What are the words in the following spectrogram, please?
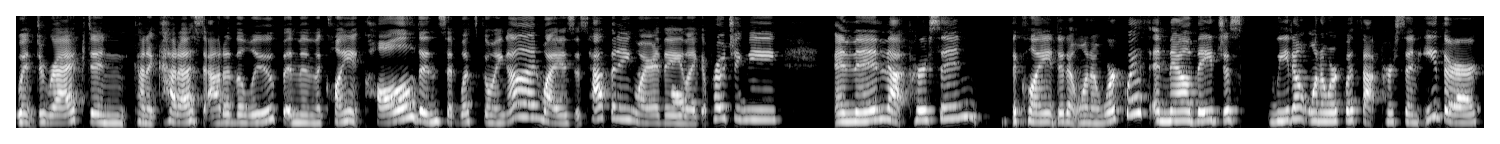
went direct and kind of cut us out of the loop. And then the client called and said, What's going on? Why is this happening? Why are they like approaching me? And then that person, the client didn't want to work with. And now they just, we don't want to work with that person either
